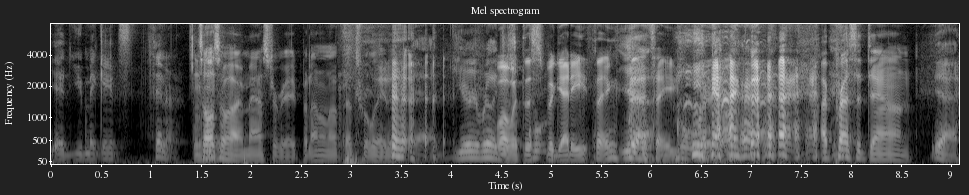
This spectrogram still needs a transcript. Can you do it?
yeah, you make it thinner. It's also how I masturbate, but I don't know if that's related. Yeah, you're really What just, with the spaghetti thing? Yeah. that's how you. work it out. I press it down. yeah.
